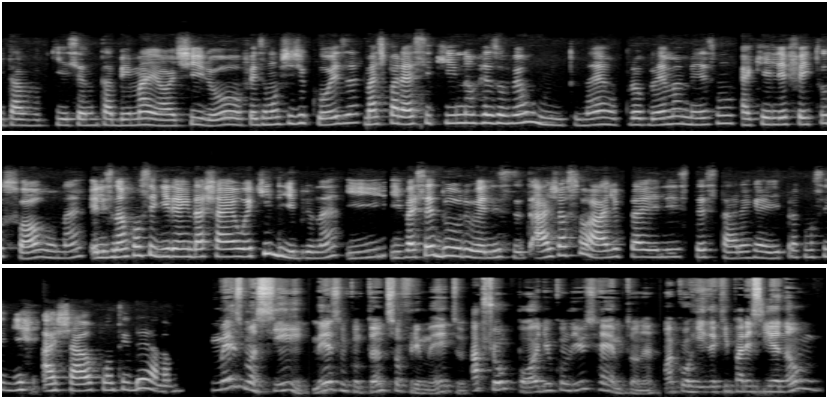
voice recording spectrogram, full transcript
que, tava, que esse ano tá bem maior, tirou, fez um monte de coisa, mas parece que não resolveu muito, né? O problema mesmo é aquele efeito solo, né? Eles não conseguiram ainda achar é o equilíbrio, né? E, e vai ser duro. Eles haja soalho para eles testarem aí para conseguir achar o ponto ideal. Mesmo assim, mesmo com tanto sofrimento, achou um pódio com Lewis Hamilton, né? Uma corrida que parecia não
